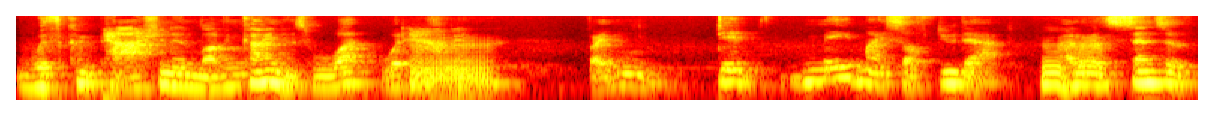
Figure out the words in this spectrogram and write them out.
with compassion and loving kindness? What would happen mm. if I did made myself do that out of a mm-hmm. sense of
